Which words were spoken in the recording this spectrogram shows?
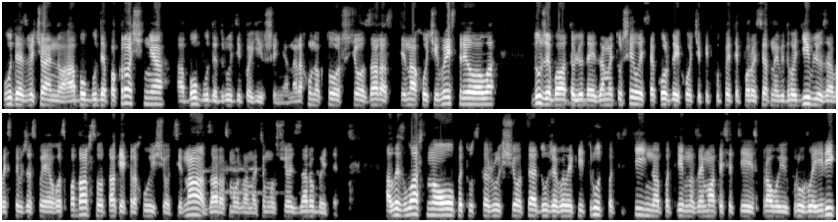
Буде, звичайно, або буде покращення, або буде, друзі, погіршення. На рахунок того, що зараз ціна хоч і вистрілила, дуже багато людей заметушилися, кожен хоче підкупити поросят на відгодівлю, завести вже своє господарство, так як рахує, що ціна, зараз можна на цьому щось заробити. Але з власного опиту скажу, що це дуже великий труд, постійно потрібно займатися цією справою круглий рік.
